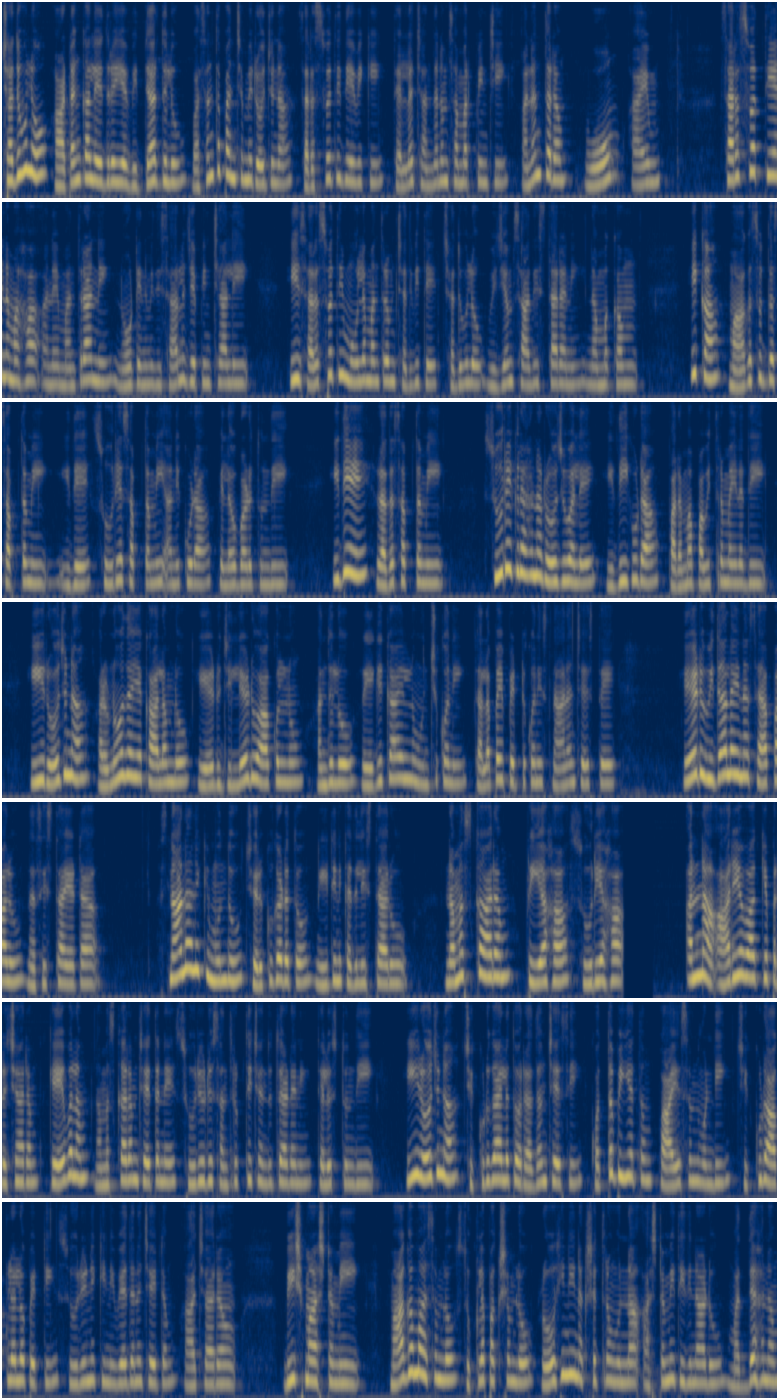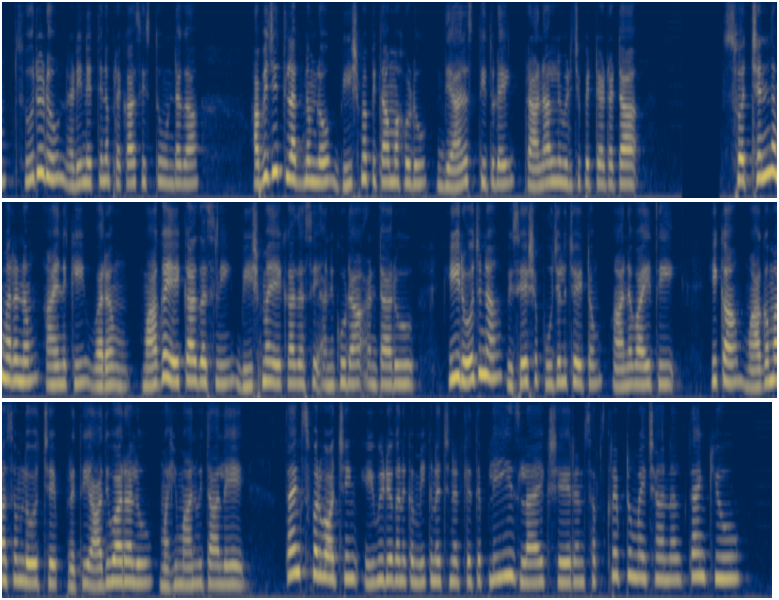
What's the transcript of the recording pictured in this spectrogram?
చదువులో ఆటంకాలు ఎదురయ్యే విద్యార్థులు వసంత పంచమి రోజున సరస్వతీదేవికి తెల్ల చందనం సమర్పించి అనంతరం ఓం ఐం సరస్వత్యే నమః అనే మంత్రాన్ని నూటెనిమిది సార్లు జపించాలి. ఈ సరస్వతి మూలమంత్రం చదివితే చదువులో విజయం సాధిస్తారని నమ్మకం. ఇక మాఘశుద్ధ సప్తమి ఇదే సూర్య సప్తమి అని కూడా పిలువబడుతుంది. ఇదే రథసప్తమి. సూర్యగ్రహణ రోజు వలె ఇది కూడా పరమ పవిత్రమైనది. ఈ రోజున అరుణోదయ కాలంలో ఏడు జిల్లేడు ఆకులను అందులో రేగికాయలను ఉంచుకొని తలపై పెట్టుకొని స్నానం చేస్తే ఏడు విధాలైన శాపాలు నశిస్తాయట. స్నానానికి ముందు చెరుకుగడతో నీటిని కదిలిస్తారు. నమస్కారం ప్రియ సూర్య అన్న ఆర్యవాక్య ప్రచారం కేవలం నమస్కారం చేతనే సూర్యుడు సంతృప్తి చెందుతాడని తెలుస్తుంది. ఈ రోజున చిక్కుడుగాయలతో రథం చేసి కొత్త బియ్యతం పాయసం వండి చిక్కుడు ఆకులలో పెట్టి సూర్యునికి నివేదన చేయటం ఆచారం. భీష్మాష్టమి మాఘమాసంలో శుక్లపక్షంలో రోహిణి నక్షత్రం ఉన్న అష్టమి తిదినాడు మధ్యాహ్నం సూర్యుడు నడినెత్తిన ప్రకాశిస్తూ ఉండగా అభిజిత్ లగ్నంలో భీష్మ పితామహుడు ధ్యానస్థితుడై ప్రాణాలను విడిచిపెట్టాడట. స్వచ్ఛంద మరణం ఆయనకి వరం. మాఘ ఏకాదశిని భీష్మ ఏకాదశి అని కూడా అంటారు. ఈ రోజున విశేష పూజలు చేయటం ఆనవాయితీ. ఇక మాఘమాసంలో వచ్చే ప్రతి ఆదివారాలు మహిమాన్వితాలే. Thanks for watching. ఈ వీడియో కనుక మీకు నచ్చినట్లయితే please like share and subscribe to my channel. Thank you.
